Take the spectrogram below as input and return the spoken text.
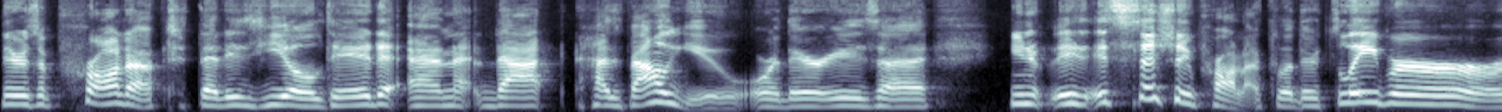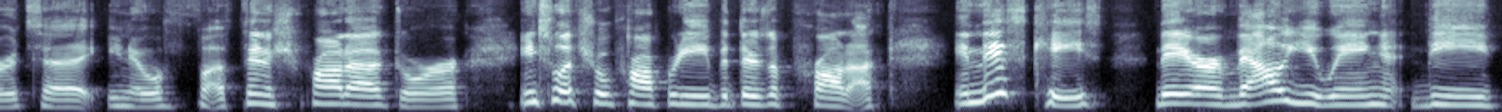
There's a product that is yielded and that has value or there is a you know it's essentially a product whether it's labor or it's a you know a finished product or intellectual property but there's a product. In this case they are valuing the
